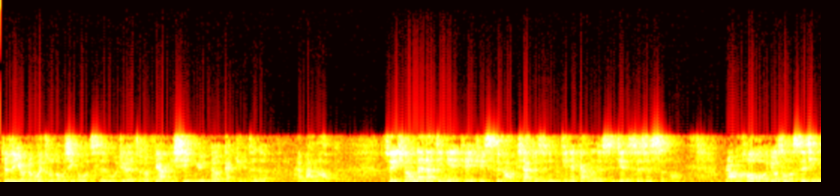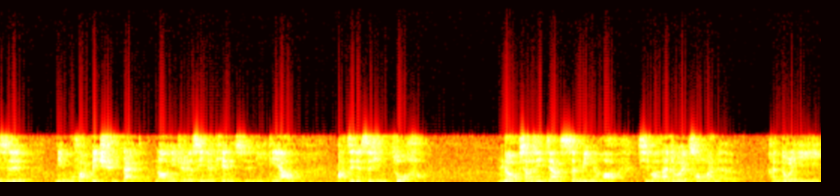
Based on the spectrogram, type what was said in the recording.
就是有人会煮东西给我吃，我觉得这个非常幸运，那个感觉真的还蛮好的。所以希望大家今天也可以去思考一下，就是你们今天感恩的十件事是什么，然后有什么事情是你无法被取代的，然后你觉得是你的天职，你一定要把这件事情做好。那我相信这样生命的话，起码它就会充满了很多的意义。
